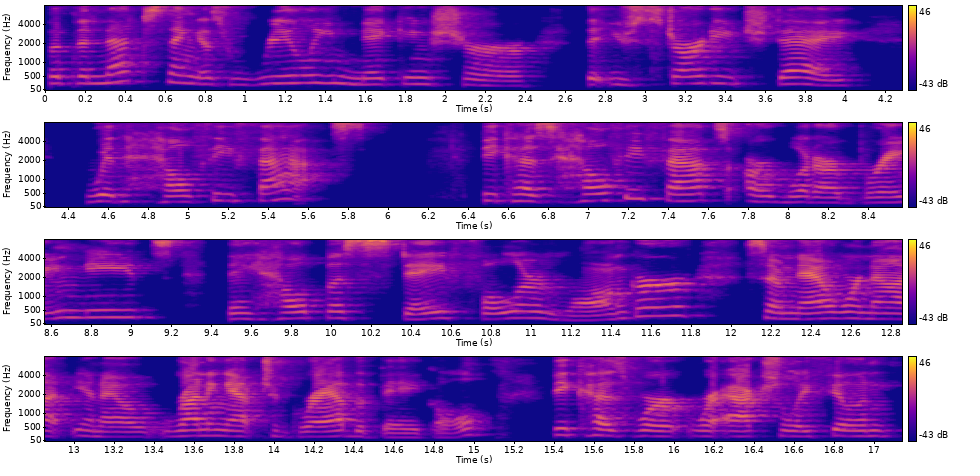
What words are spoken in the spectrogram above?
But the next thing is really making sure that you start each day with healthy fats because healthy fats are what our brain needs. They help us stay fuller longer. So now we're not, you know, running out to grab a bagel because we're we're actually feeling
